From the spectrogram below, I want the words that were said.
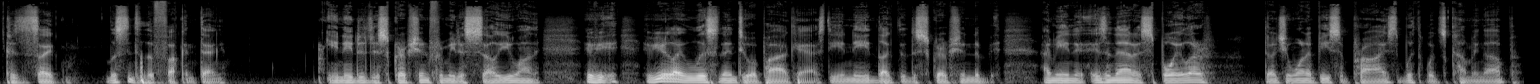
because it's like, listen to the fucking thing. You need a description for me to sell you on. If you if you're like listening to a podcast, do you need like the description to? Be, I mean, isn't that a spoiler? Don't you want to be surprised with what's coming up?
